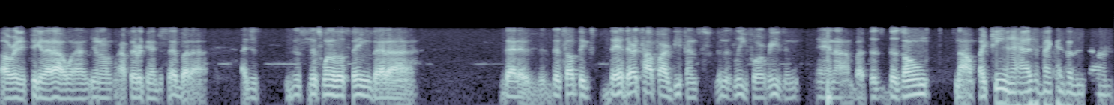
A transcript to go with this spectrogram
already figure that out, when I, you know, after everything I just said. But uh, I just this is just one of those things that uh, that it, the Celtics they they're a top five defense in this league for a reason. And uh, but the the zone no like team and it hasn't been because of the zone.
